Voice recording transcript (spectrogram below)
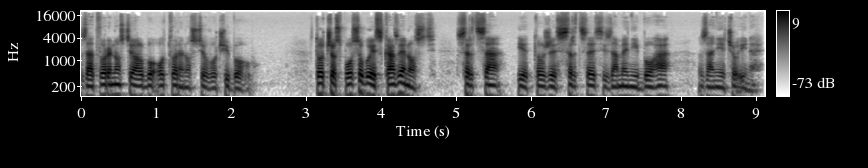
zatvorenosťou alebo otvorenosťou voči Bohu. To, čo spôsobuje skazenosť srdca, je to, že srdce si zamení Boha za niečo iné.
